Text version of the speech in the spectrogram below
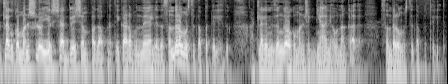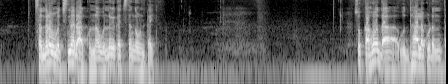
అట్లా ఒక మనిషిలో ఈర్ష్య ద్వేషం పగ ప్రతీకారం ఉన్నాయా లేదా సందర్భం వస్తే తప్ప తెలియదు. అట్లాగే నిజంగా ఒక మనిషి జ్ఞాని అవునా కాదా? సందర్భం వస్తే తప్ప తెలియదు. సందర్భం వచ్చినా రాకున్నా ఉన్నవి ఖచ్చితంగా ఉంటాయి. సో కహోదా ఉద్దాలకుడంత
